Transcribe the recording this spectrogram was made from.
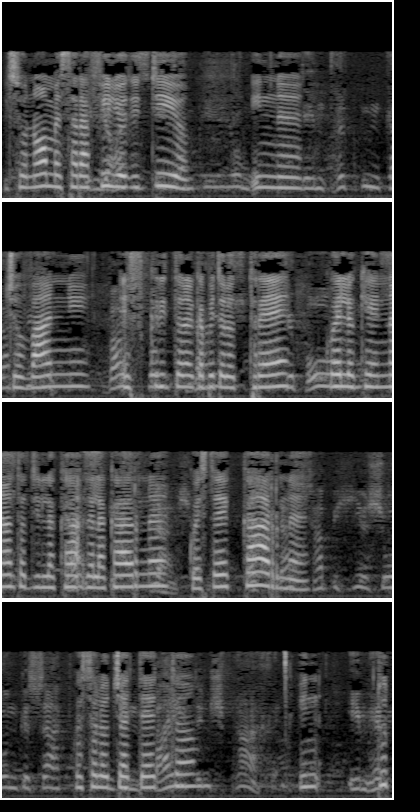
il, suo nome sarà figlio di Dio. In eh, Giovanni è scritto nel capitolo 3, quello che è nato dalla carne, questa è carne. Questo l'ho già detto in, tut,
